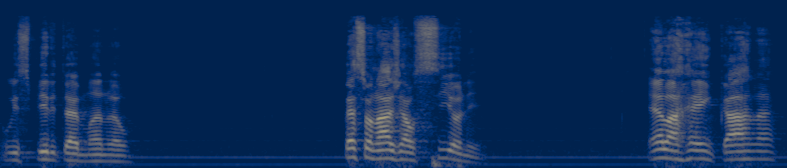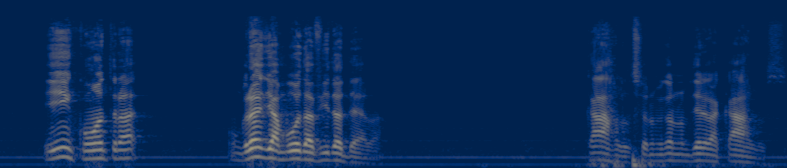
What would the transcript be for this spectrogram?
o espírito é Emmanuel. O personagem Alcione, ela reencarna e encontra um grande amor da vida dela. Carlos, se eu não me engano, o nome dele era Carlos.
